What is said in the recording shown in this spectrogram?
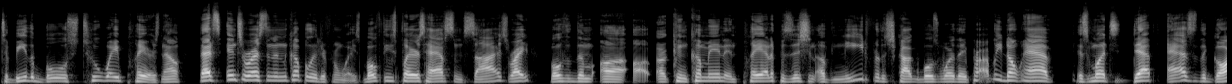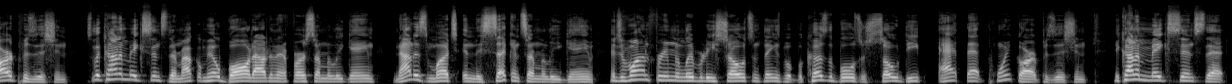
to be the Bulls' two way players. Now, that's interesting in a couple of different ways. Both these players have some size, right? Both of them uh, are, can come in and play at a position of need for the Chicago Bulls where they probably don't have as much depth as the guard position. So that kind of makes sense there. Malcolm Hill balled out in that first Summer League game, not as much in the second Summer League game. And Javon Freeman Liberty showed some things, but because the Bulls are so deep at that point guard position, it kind of makes sense that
